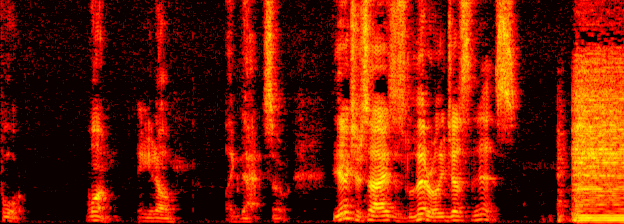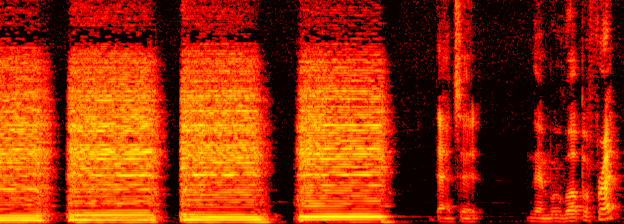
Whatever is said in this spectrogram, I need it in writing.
four, one, you know, like that. So the exercise is literally just this. That's it. Then move up a fret.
